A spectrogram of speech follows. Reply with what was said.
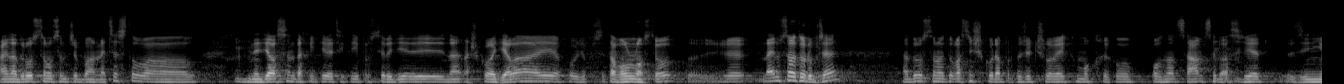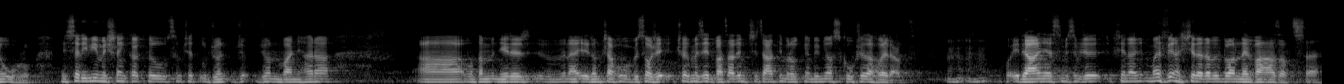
Ale na druhou stranu jsem třeba necestoval, mm-hmm. nedělal jsem taky ty věci, které prostě lidi na, na škole dělají, jako, že prostě ta volnost, jo, to, že na jednu stranu je to dobře, na druhou stranu je to vlastně škoda, protože člověk mohl jako poznat sám sebe a svět z jiného úhlu. Mně se líbí myšlenka, kterou jsem četl u John, John Vaňhara, a on tam někde na jednom článku popisoval, že člověk mezi 20. a 30. rokem by měl zkoušet a hledat. Mm-hmm. Jako ideálně si myslím, že finan, moje finanční rada by byla nevázat se,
